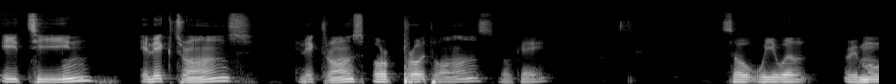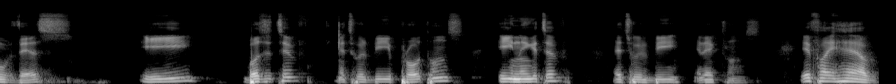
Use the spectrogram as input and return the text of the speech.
18 electrons, electrons or protons, okay? So we will remove this. E positive, it will be protons. E negative, it will be electrons. If I have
